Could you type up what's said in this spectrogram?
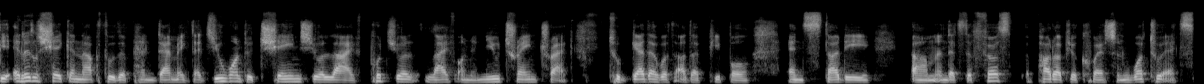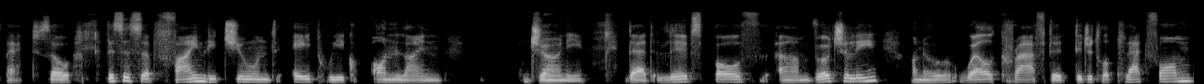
be a little shaken up through the pandemic that you want to change your life, put your life on a new train track together with other people and study. Um, and that's the first part of your question what to expect. So, this is a finely tuned eight week online journey that lives both um, virtually on a well crafted digital platform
